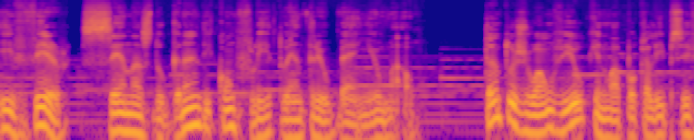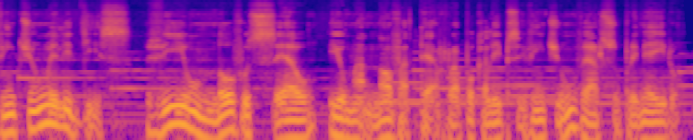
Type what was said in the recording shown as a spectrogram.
e ver cenas do grande conflito entre o bem e o mal. Tanto João viu que no Apocalipse 21 ele diz: Vi um novo céu e uma nova terra. Apocalipse 21, verso 1.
